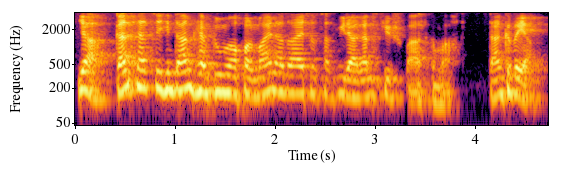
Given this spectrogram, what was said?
Ja, ganz herzlichen Dank, Herr Blume, auch von meiner Seite. Es hat wieder ganz viel Spaß gemacht. Danke sehr.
